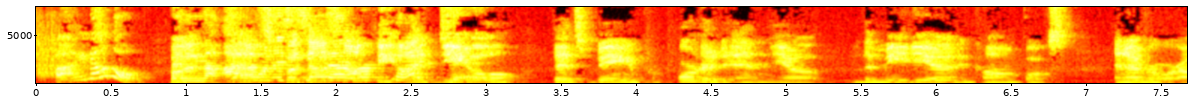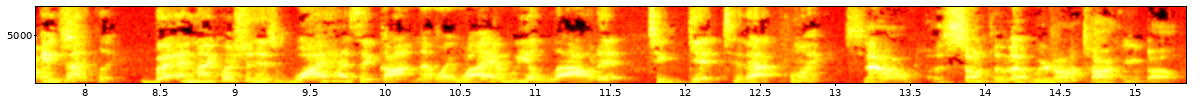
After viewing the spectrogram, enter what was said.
I know, But and I that's, want to but see that's that not the ideal that's being purported in you know the media and comic books and everywhere else. Exactly. But and my question is, why has it gotten that way? Why have we allowed it to get to that point? Now, something that we're not talking about.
